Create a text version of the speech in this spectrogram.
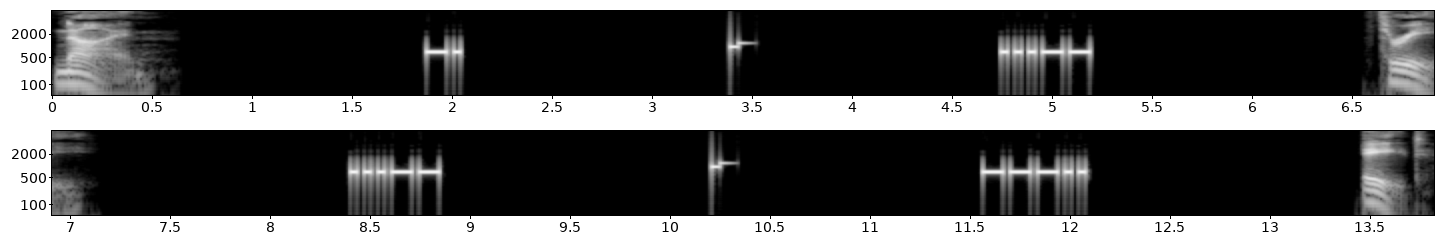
Nine. Three. Eight.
